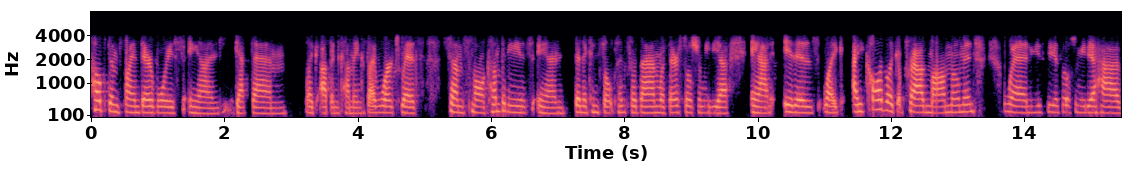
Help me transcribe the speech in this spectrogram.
help them find their voice and get them like up and coming. Because I've worked with some small companies and been a consultant for them with their social media and it is like I call it like a proud mom moment when you see a social media have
